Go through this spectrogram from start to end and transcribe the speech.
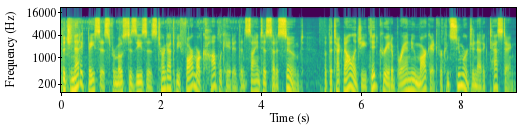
The genetic basis for most diseases turned out to be far more complicated than scientists had assumed, but the technology did create a brand new market for consumer genetic testing.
